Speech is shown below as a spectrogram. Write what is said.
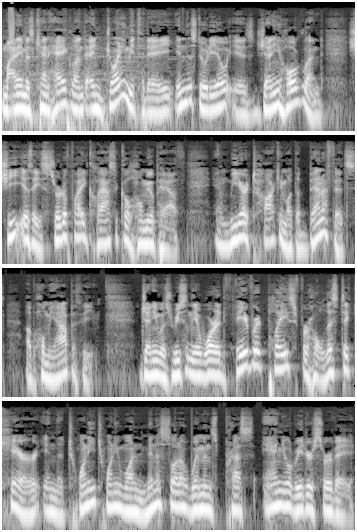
My name is Ken Haglind, and joining me today in the studio is Jennie Hoglund. She is a certified classical homeopath, and we are talking about the benefits of homeopathy. Jennie was recently awarded Favorite Place for Holistic Care in the 2021 Minnesota Women's Press Annual Reader Survey.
